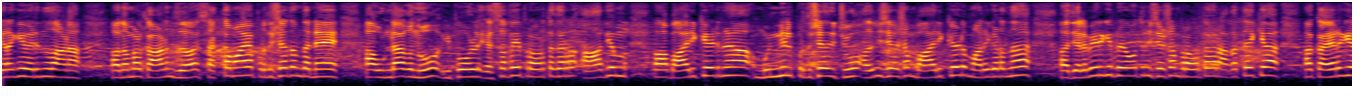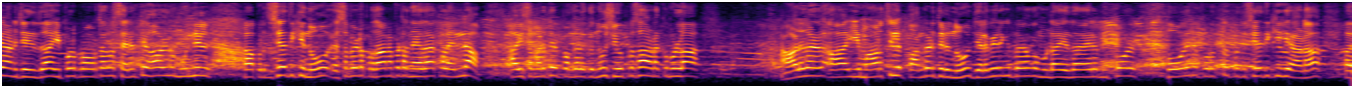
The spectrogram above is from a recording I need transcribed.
ഇറങ്ങി വരുന്നതാണ് നമ്മൾ കാണുന്നത്. ശക്തമായ പ്രതിഷേധം തന്നെ ഉണ്ടാകുന്നു. ഇപ്പോൾ എസ് എഫ് ഐ പ്രവർത്തകർ ആദ്യം ബാരിക്കേഡിന് മുന്നിൽ പ്രതിഷേധിച്ചു. അതിനുശേഷം ബാരിക്കേഡ് മറികടന്ന് ജലപീരങ്കി പ്രയോഗത്തിന് ശേഷം പ്രവർത്തകർ അകത്തേക്ക് കയറുകയാണ് ചെയ്തത്. ഇപ്പോൾ പ്രവർത്തകർ സെനറ്റ് ഹാളിന് മുന്നിൽ പ്രതിഷേധിക്കുന്നു. എസ് എഫ് ഐയുടെ പ്രധാനപ്പെട്ട നേതാക്കളെല്ലാം ഈ സമരത്തിൽ പങ്കെടുക്കുന്നു. ശിവപ്രസാദ് അടക്കമുള്ള ആളുകൾ ആ, ഈ മാർച്ചിൽ പങ്കെടുത്തിരുന്നു. ജലപീരങ്കി പ്രയോഗമുണ്ടായി. എന്തായാലും ഇപ്പോൾ ഹോളിന് പുറത്ത് പ്രതിഷേധിക്കുകയാണ്. ആ,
